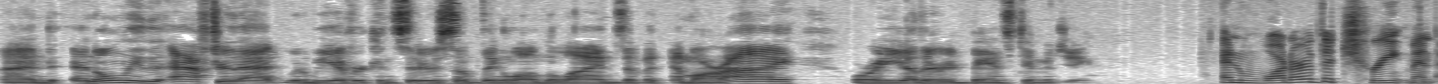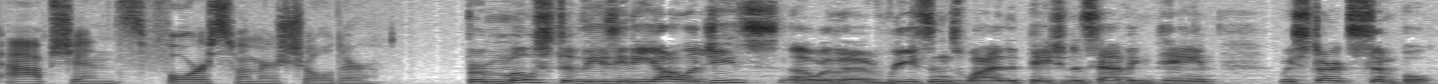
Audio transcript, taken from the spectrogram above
And, and only after that would we ever consider something along the lines of an MRI or any other advanced imaging. And what are the treatment options for swimmer's shoulder? For most of these etiologies, uh, or the reasons why the patient is having pain, we start simple.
